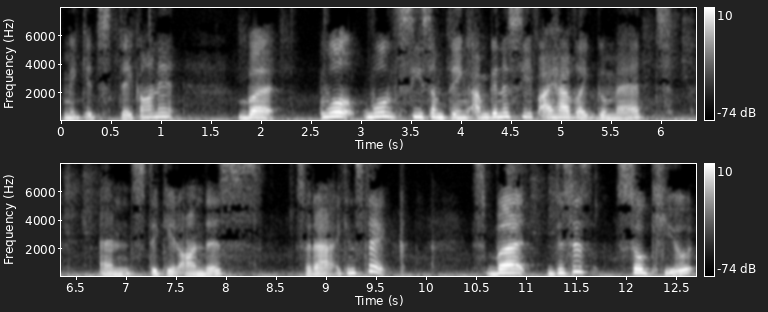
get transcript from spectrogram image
make it stick on it. But we'll, we'll see something. I'm gonna see if I have, like, gourmet and stick it on this so that it can stick. But this is so cute.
